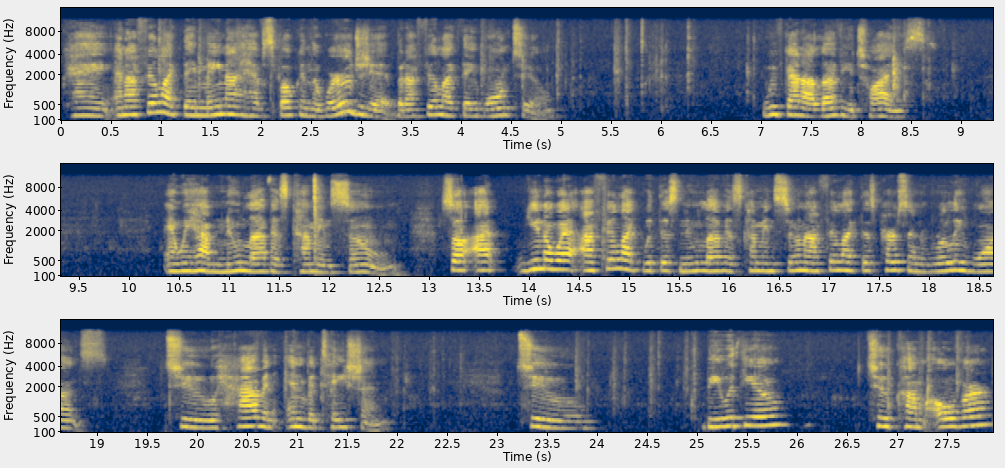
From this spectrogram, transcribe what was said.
Okay, and I feel like they may not have spoken the words yet, but I feel like they want to. We've got I love you twice. And we have new love is coming soon. So I, you know what, I feel like with this new love is coming soon, I feel like this person really wants to have an invitation to be with you, to come over,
